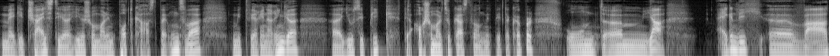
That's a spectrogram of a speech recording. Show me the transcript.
Maggie Giles, die ja hier schon mal im Podcast bei uns war, mit Verena Ringler, äh, UC Pick, der auch schon mal zu Gast war und mit Peter Köppel. Und ähm, ja, eigentlich äh, war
